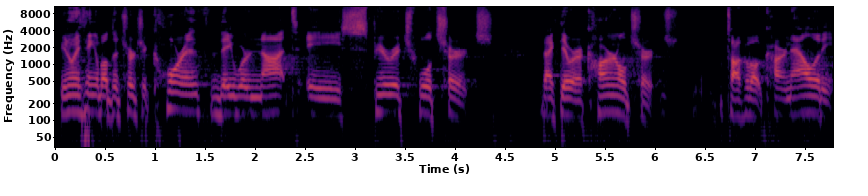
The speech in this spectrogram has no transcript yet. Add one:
If you know anything about the church at Corinth, they were not a spiritual church. In fact, they were a carnal church. Talk about carnality.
